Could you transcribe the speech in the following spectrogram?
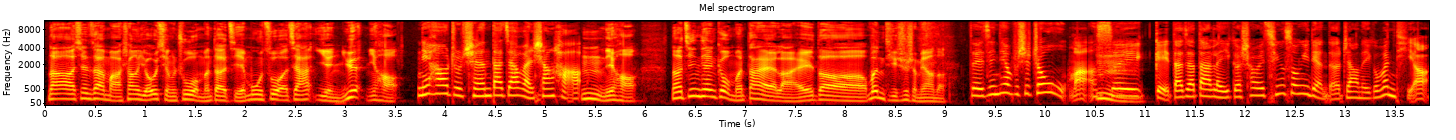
那现在马上有请出我们的节目作家尹月，你好。你好，主持人，大家晚上好。嗯，你好。那今天给我们带来的问题是什么样的？对，今天不是周五嘛，所以给大家带来一个稍微轻松一点的这样的一个问题啊。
